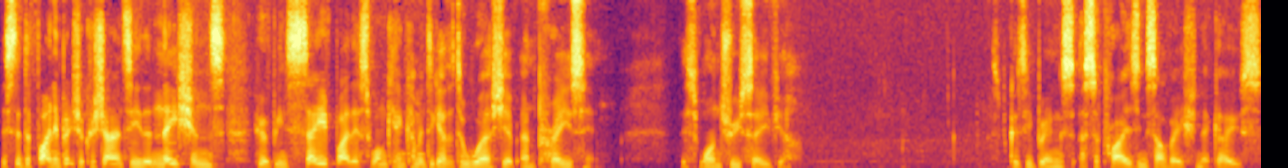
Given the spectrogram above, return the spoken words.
this is the defining picture of Christianity the nations who have been saved by this one king coming together to worship and praise him, this one true Saviour. It's because he brings a surprising salvation that goes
